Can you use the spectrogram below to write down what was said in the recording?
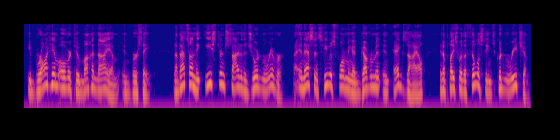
he brought him over to Mahanaim in verse 8. Now, that's on the eastern side of the Jordan River. In essence, he was forming a government in exile in a place where the Philistines couldn't reach him.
